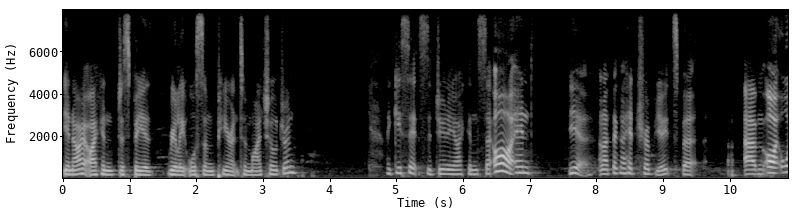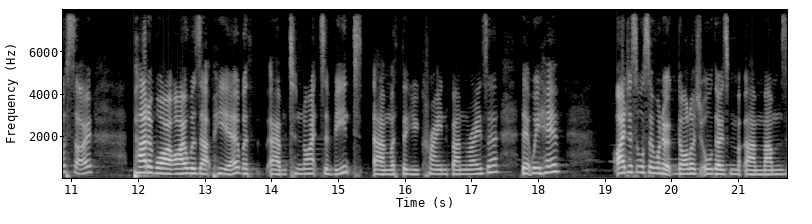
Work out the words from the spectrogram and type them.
you know, I can just be a really awesome parent to my children. I guess that's the journey I can say. Oh, and yeah, and I think I had tributes, but um, oh, also part of why I was up here with um, tonight's event um, with the Ukraine fundraiser that we have. I just also want to acknowledge all those um, mums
